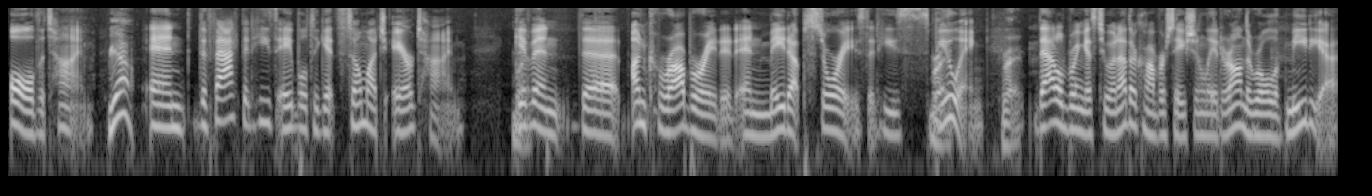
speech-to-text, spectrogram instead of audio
all the time. Yeah, And the fact that he's able to get so much airtime, given the uncorroborated and made up stories that he's spewing, right. that'll bring us to another conversation later on the role of media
